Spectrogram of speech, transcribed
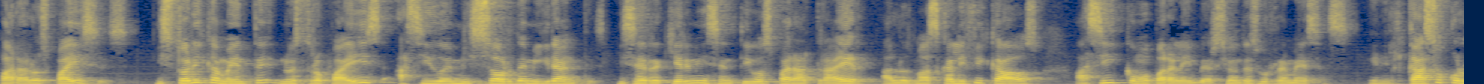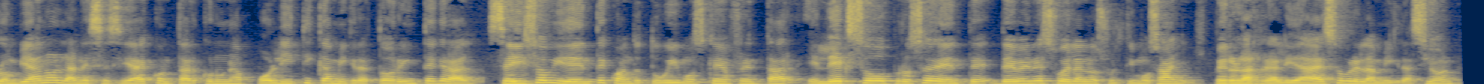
para los países. Históricamente, nuestro país ha sido emisor de migrantes y se requieren incentivos para atraer a los más calificados, así como para la inversión de sus remesas. En el caso colombiano, la necesidad de contar con una política migratoria integral se hizo evidente cuando tuvimos que enfrentar el éxodo procedente de Venezuela en los últimos años. Pero las realidades sobre la migración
